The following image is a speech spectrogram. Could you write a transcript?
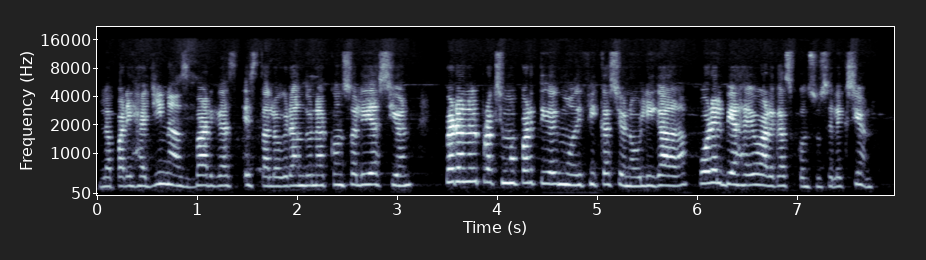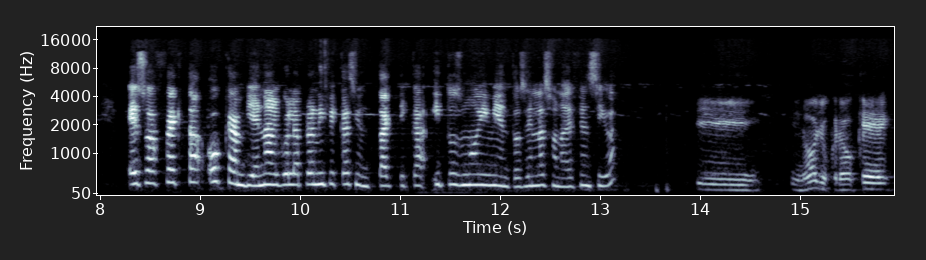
La pareja Ginás Vargas está logrando una consolidación, pero en el próximo partido hay modificación obligada por el viaje de Vargas con su selección. ¿Eso afecta o cambia en algo la planificación táctica y tus movimientos en la zona defensiva? Y, no, yo creo que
